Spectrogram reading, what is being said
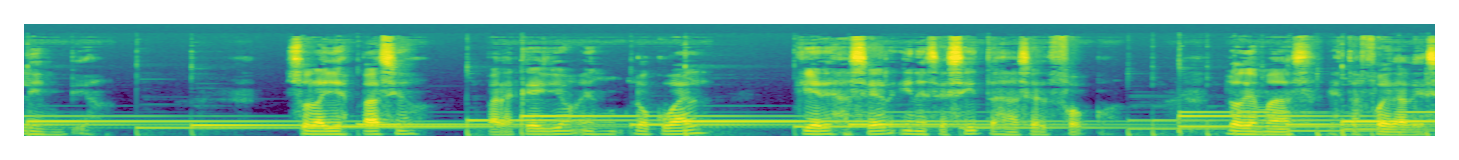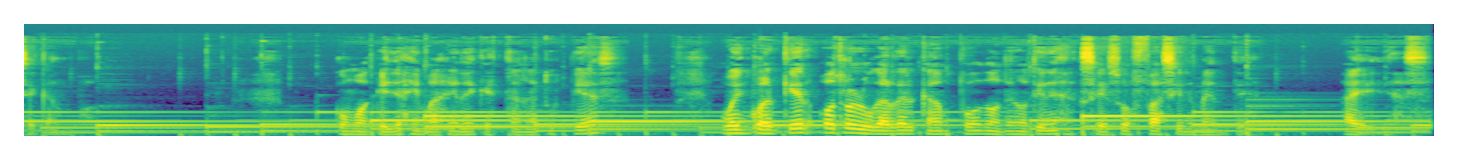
limpio. Solo hay espacio para aquello en lo cual quieres hacer y necesitas hacer foco. Lo demás está fuera de ese campo. Como aquellas imágenes que están a tus pies o en cualquier otro lugar del campo donde no tienes acceso fácilmente a ellas.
